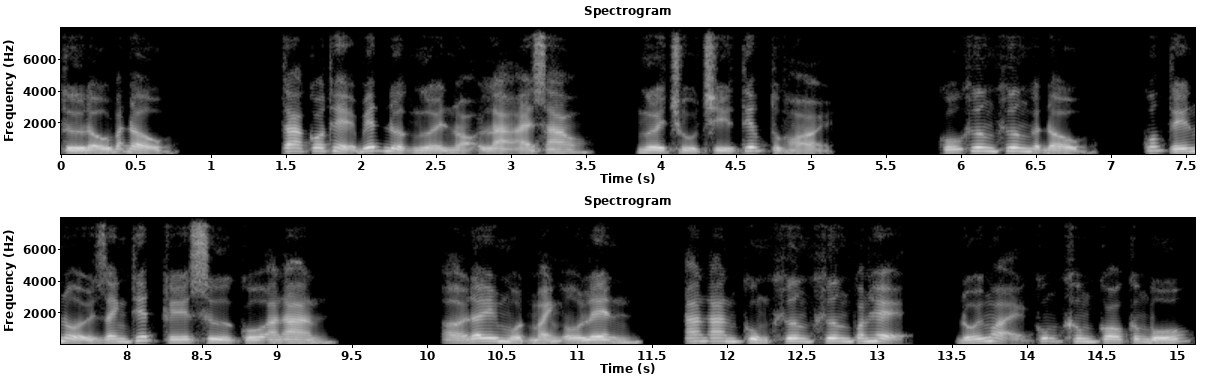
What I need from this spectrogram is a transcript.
từ đầu bắt đầu. Ta có thể biết được người nọ là ai sao? Người chủ trì tiếp tục hỏi. Cố Khương Khương gật đầu, quốc tế nổi danh thiết kế sư Cố An An. Ở đây một mảnh ô lên, An An cùng Khương Khương quan hệ, đối ngoại cũng không có công bố,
